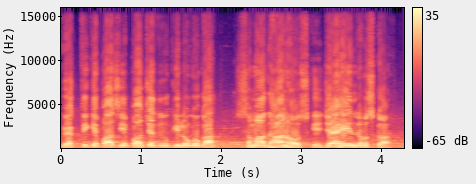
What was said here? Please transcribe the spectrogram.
व्यक्ति के पास ये पहुँचे तो दुखी लोगों का समाधान हो उसके जय हिंद, नमस्कार।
